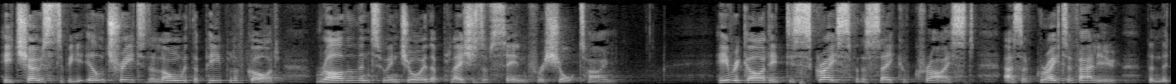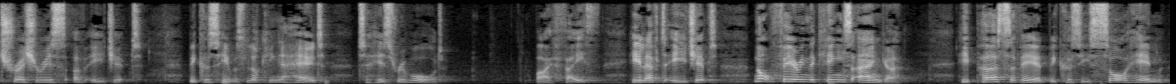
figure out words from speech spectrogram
He chose to be ill treated along with the people of God rather than to enjoy the pleasures of sin for a short time. He regarded disgrace for the sake of Christ as of greater value than the treasuries of Egypt, because he was looking ahead to his reward. By faith, he left Egypt, not fearing the king's anger. He persevered because he saw him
